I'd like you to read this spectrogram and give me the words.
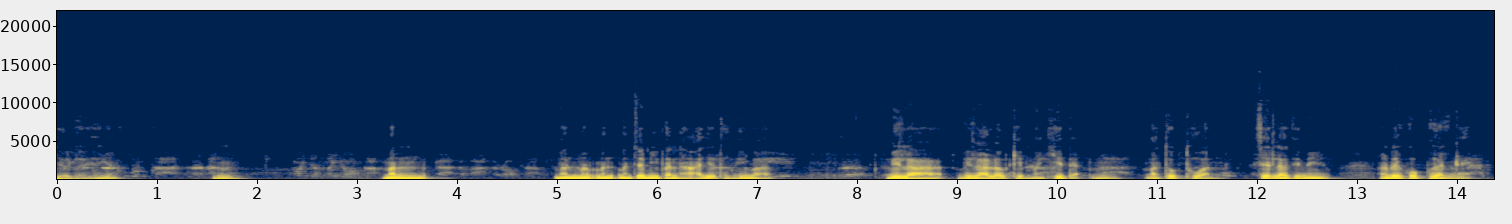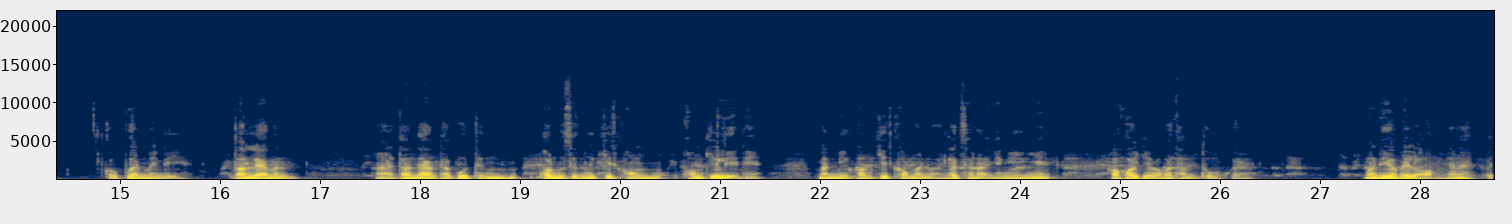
เยอะเลยอย่างนี้มันมันมันมันจะมีปัญหาอยู่ตรงที่ว่า เวลาเวลาเราเก็บมาคิดอะมาทบทวน เสร็จแล้วทีนี้ มันไปคบเพื่อนไง คบเพื่อนไม่ดี ตอนแรกมันอตอนแรกถ้าพูดถึงความรู้สึกนึกคิดของของกิเลสเนี่ย มันมีความคิดของมันไว้ลักษณะอย่างนี้อย่างนี้เขาเข้าใจว่าเขาทาถูกเลยบางทีก็ไปลองใช่ไหมไป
